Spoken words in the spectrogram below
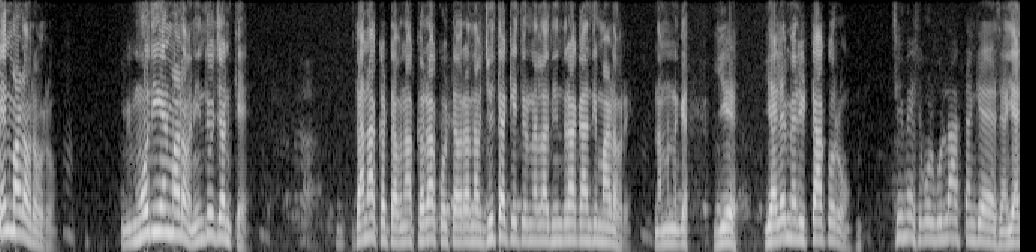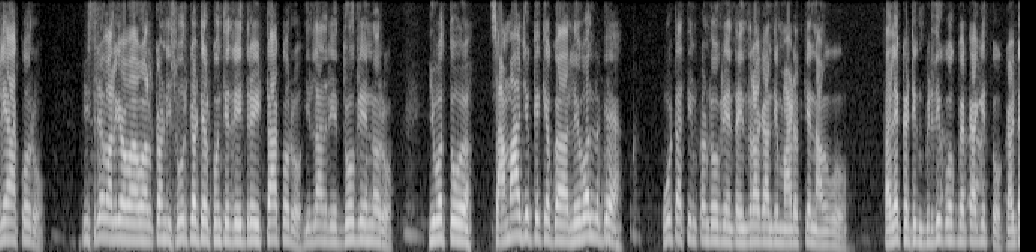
ಏನು ಮಾಡವ್ರು ಅವರು? ಮೋದಿ ಏನು ಮಾಡವನ್? ಹಿಂದೂ ಜನಕ್ಕೆ. ದನ ಕಟ್ಟವನ ಕರ ಕೊಟ್ಟವ್ರ ನಾವು ಜೀತ ಕೇತಿವ್ರನ್ನೆಲ್ಲ ಅದು ಇಂದಿರಾ ಗಾಂಧಿ ಮಾಡವ್ರೆ. ನಮ್ಮನ್ಗೆ ಏ ಎಲೆ ಮೇಲೆ ಇಟ್ಟು ಹಾಕೋರು. ಸೀಮೆಸಿಗಳು ಗುಲ್ಲ ಹಾಕ್ತಂಗೆ ಎಲೆ ಹಾಕೋರು. ಇಸ್ರೆ ಹೊಲ್ಗೆ ಹೊಲ್ಕೊಂಡು ಸೂರ್ ಕಟ್ಟೆಯಲ್ಲಿ ಕುಂತಿದ್ರೆ ಇದ್ರೆ ಇಟ್ಟು ಹಾಕೋರು. ಇಲ್ಲಾಂದ್ರೆ ಎದ್ದೋಗ್ರಿ ಅನ್ನೋರು. ಇವತ್ತು ಸಾಮಾಜಿಕಕ್ಕೆ ಲೆವೆಲ್ಗೆ ಊಟ ತಿನ್ಕೊಂಡು ಹೋಗ್ರಿ ಅಂತ ಇಂದಿರಾ ಗಾಂಧಿ ಮಾಡೋದಕ್ಕೆ ನಾವು ತಲೆ ಕಟ್ಟಿಗೆ ಬಿಡ್ದಿಗೆ ಹೋಗ್ಬೇಕಾಗಿತ್ತು ಗಡ್ಡ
